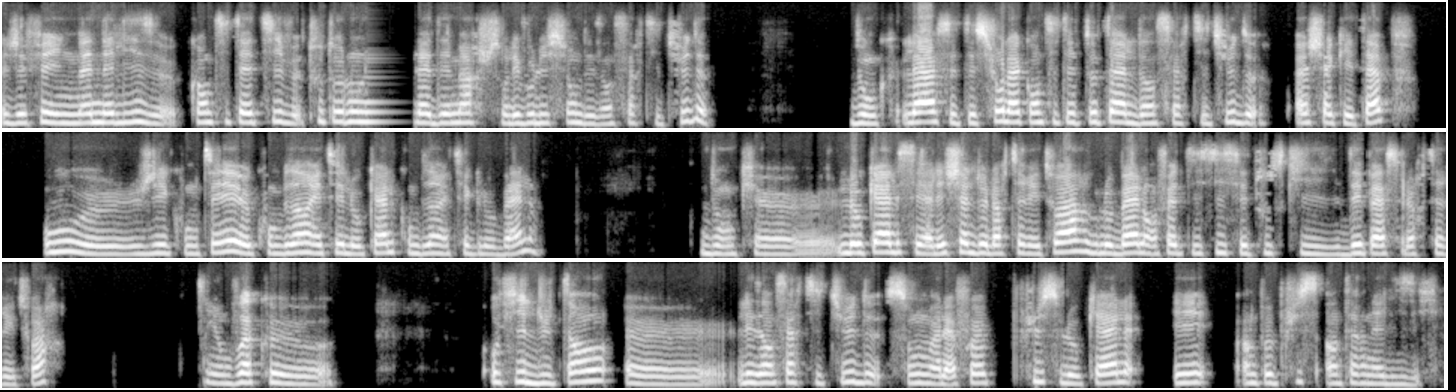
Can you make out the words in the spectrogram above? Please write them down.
j'ai fait une analyse quantitative tout au long de la démarche sur l'évolution des incertitudes. Donc là, c'était sur la quantité totale d'incertitudes à chaque étape, où euh, j'ai compté euh, combien était local, combien était global. Donc euh, local, c'est à l'échelle de leur territoire. Global, en fait, ici, c'est tout ce qui dépasse leur territoire. Et on voit que au fil du temps, les incertitudes sont à la fois plus locales et un peu plus internalisées.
